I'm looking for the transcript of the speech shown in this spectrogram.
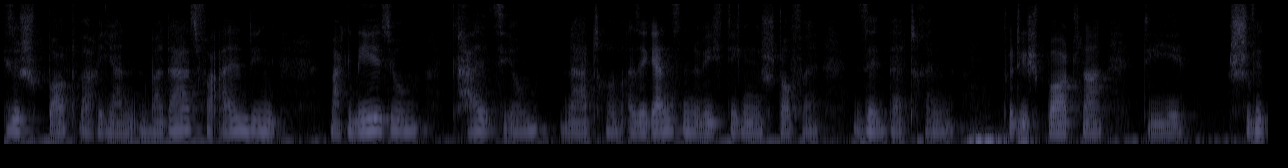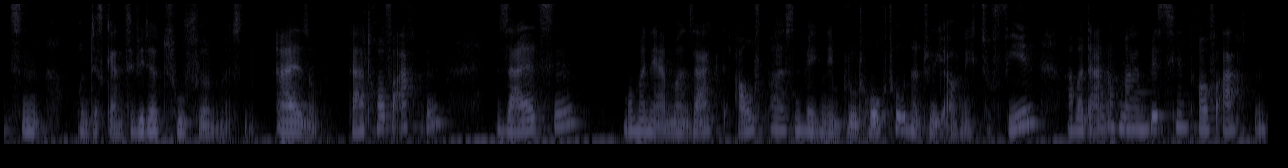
diese Sportvarianten, weil da ist vor allen Dingen Magnesium, Calcium, Natrium, also die ganzen wichtigen Stoffe sind da drin für die Sportler, die schwitzen und das Ganze wieder zuführen müssen. Also darauf achten, salzen, wo man ja immer sagt, aufpassen wegen dem Bluthochdruck, natürlich auch nicht zu viel, aber da noch mal ein bisschen drauf achten,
